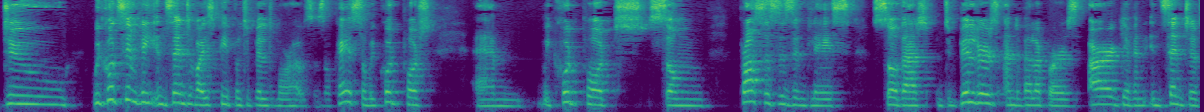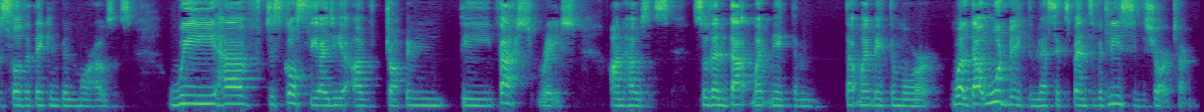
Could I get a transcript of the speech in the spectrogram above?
do we could simply incentivize people to build more houses. Okay, so we could put um, we could put some processes in place so that the builders and developers are given incentives so that they can build more houses. We have discussed the idea of dropping the VAT rate on houses. So then that might make them that might make them more well that would make them less expensive at least in the short term.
